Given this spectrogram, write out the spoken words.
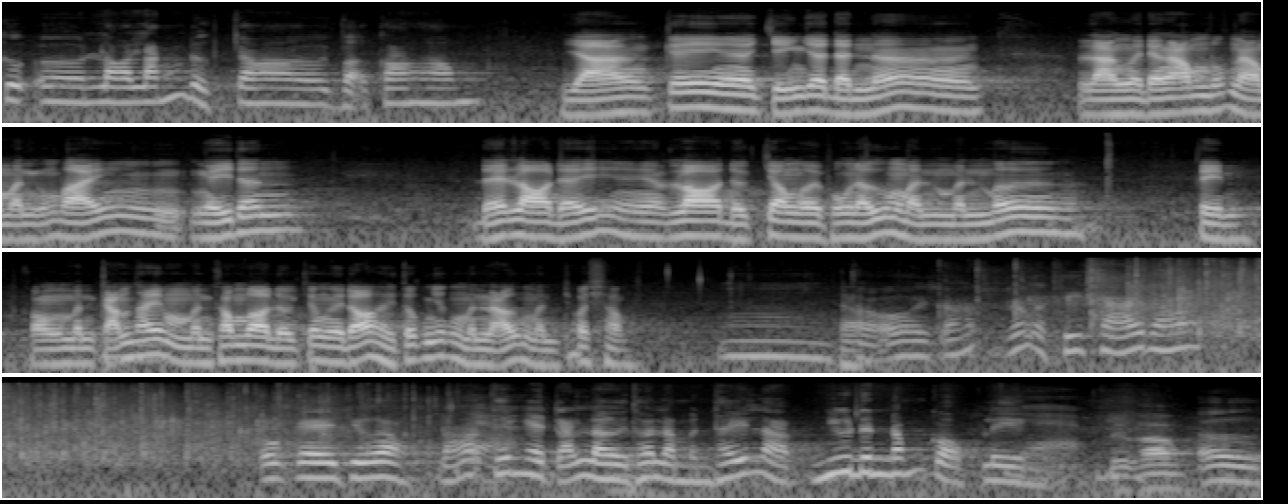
cứ, ờ, lo lắng được cho vợ con không? dạ cái chuyện gia đình á là người đàn ông lúc nào mình cũng phải nghĩ đến để lo để lo được cho người phụ nữ của mình mình mới tìm còn mình cảm thấy mà mình không lo được cho người đó thì tốt nhất mình nở mình cho xong Ừ. Dạ. Trời ơi đó rất là khí khái đó. Ok chưa? Đó, Dạ. thế nghe trả lời thôi là mình thấy là như đinh đóng cột liền. dạ được không Ừ.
